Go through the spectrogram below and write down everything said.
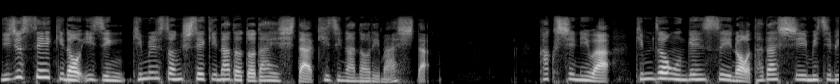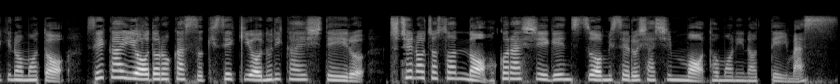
20世紀の偉人、キム・イルソン主席などと題した記事が載りました。各紙には、金正恩元帥の正しい導きのもと、世界を驚かす奇跡を塗り返している、土の著村の誇らしい現実を見せる写真も共に載っています。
